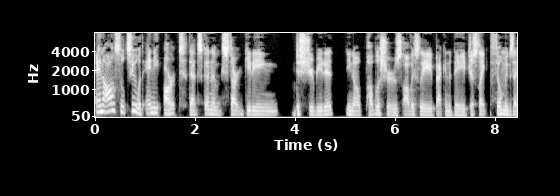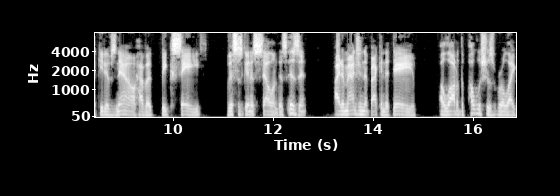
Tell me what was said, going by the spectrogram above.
And also too, with any art that's going to start getting distributed, you know, publishers, obviously back in the day, just like film executives now have a big say. This is going to sell and this isn't. I'd imagine that back in the day, a lot of the publishers were like,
